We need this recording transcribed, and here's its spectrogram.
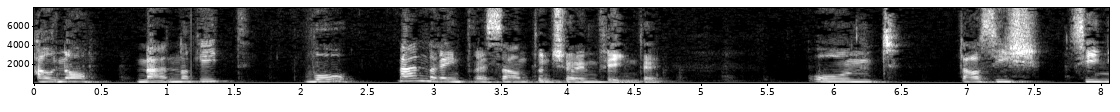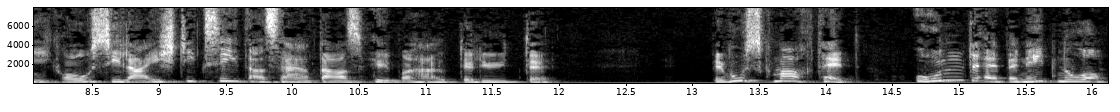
auch noch Männer gibt, die Männer interessant und schön finden. Und das ist seine große Leistung gewesen, dass er das überhaupt den Leuten bewusst gemacht hat. Und eben nicht nur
